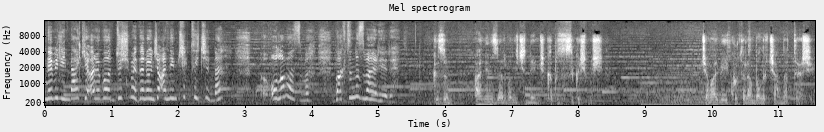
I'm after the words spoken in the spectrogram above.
ne bileyim belki araba düşmeden önce annem çıktı içinden. Olamaz mı? Baktınız mı her yere? Kızım, anneniz arabanın içindeymiş, kapısı sıkışmış. Cemal Bey'i kurtaran balıkçı anlattı her şeyi.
